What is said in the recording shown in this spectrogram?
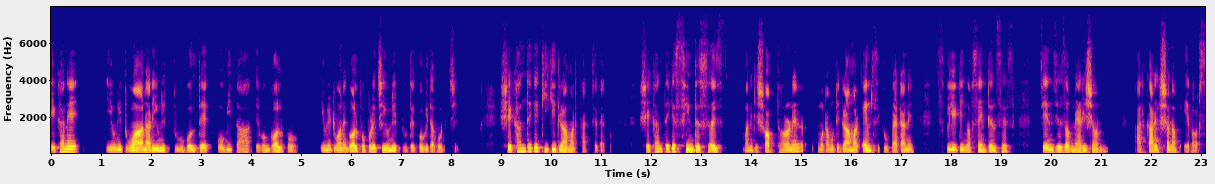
এখানে ইউনিট ওয়ান আর ইউনিট টু বলতে কবিতা এবং গল্প। ইউনিট ওয়ানে গল্প পড়েছি, ইউনিট টুতে কবিতা পড়ছি। সেখান থেকে কি কি গ্রামার থাকছে দেখো। সেখান থেকে সিনথেসাইজ মানে কি সব ধরনের মোটামুটি গ্রামার এমসিকিউ প্যাটার্নে splitting of sentences changes of narration আর কারেকশন অফ এরর্স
